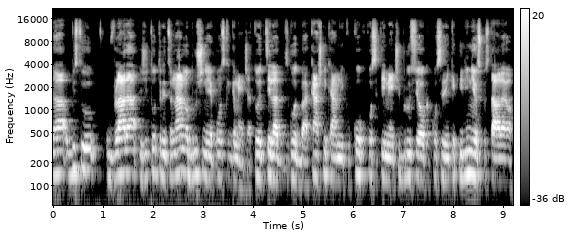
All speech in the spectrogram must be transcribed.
da v bistvu vlada že to tradicionalno brušenje japonskega meča. To je cela zgodba, kašni kamni, kako, kako se ti meči brusijo, kako se neke te linije vzpostavljajo.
